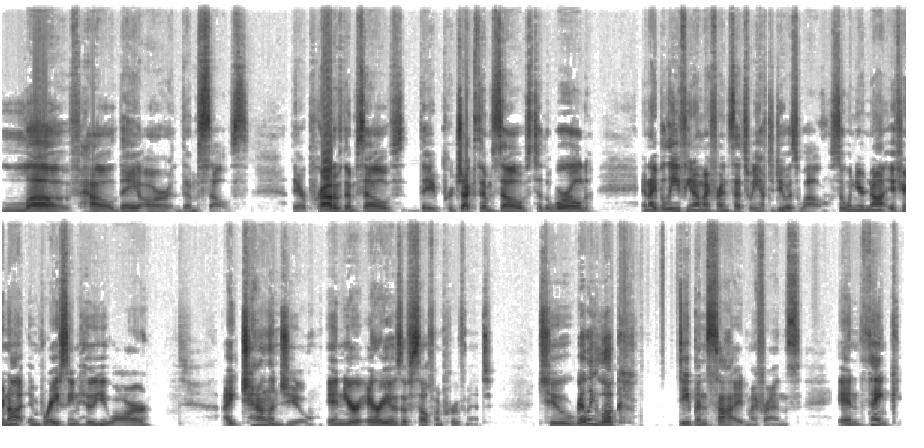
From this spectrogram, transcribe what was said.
love how they are themselves. They are proud of themselves. They project themselves to the world. And I believe, you know, my friends, that's what you have to do as well. So when you're not, if you're not embracing who you are, I challenge you in your areas of self improvement to really look deep inside, my friends, and think,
